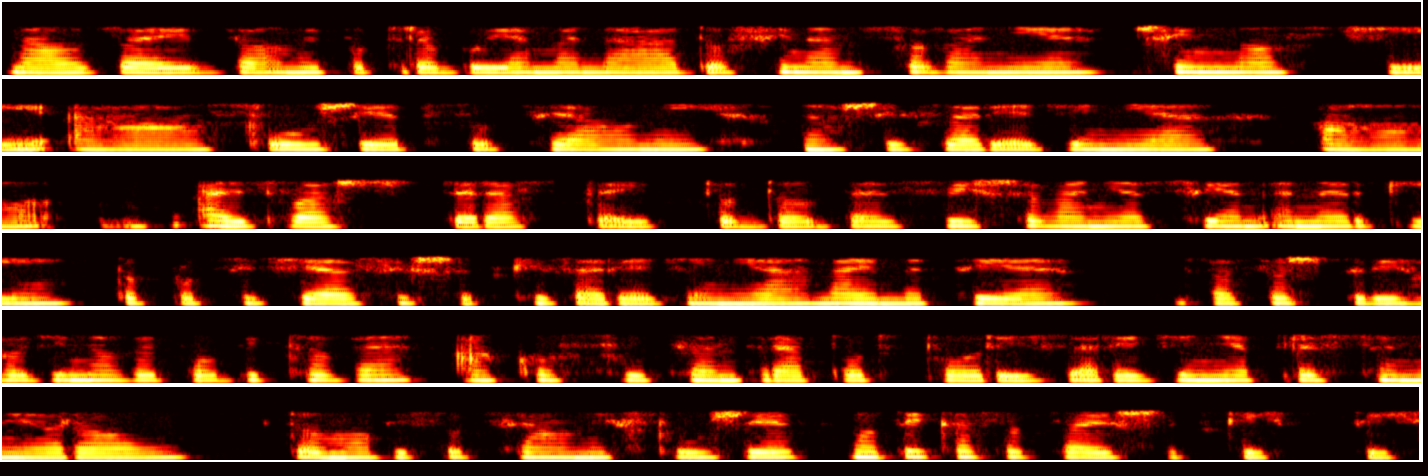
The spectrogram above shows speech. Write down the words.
naozaj veľmi potrebujeme na dofinancovanie činností a služieb sociálnych v našich zariadeniach a aj zvlášť teraz v tejto dobe zvyšovania cien energií to pocítia asi všetky zariadenia, najmä tie 24-hodinové pobytové, ako sú centra podpory, zariadenia pre seniorov, domovy sociálnych služieb. No týka sa to aj všetkých tých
